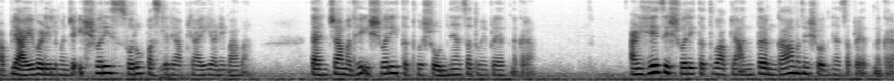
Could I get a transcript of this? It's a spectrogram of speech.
आपले आई वडील म्हणजे ईश्वरी स्वरूप असलेले आपले आई आणि बाबा त्यांच्यामध्ये ईश्वरी तत्व शोधण्याचा तुम्ही प्रयत्न करा. आणि हेच ईश्वरी तत्व आपल्या अंतरंगामध्ये शोधण्याचा प्रयत्न करा.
